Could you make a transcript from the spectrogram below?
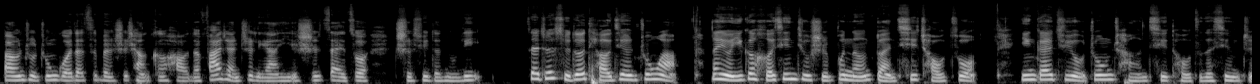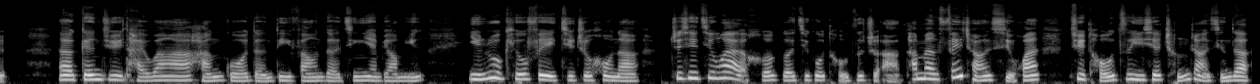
帮助中国的资本市场更好的发展治理啊，也是在做持续的努力。在这许多条件中啊，那有一个核心就是不能短期炒作，应该具有中长期投资的性质。那根据台湾啊、韩国等地方的经验表明，引入 Q 费机制后呢，这些境外合格机构投资者啊，他们非常喜欢去投资一些成长型的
